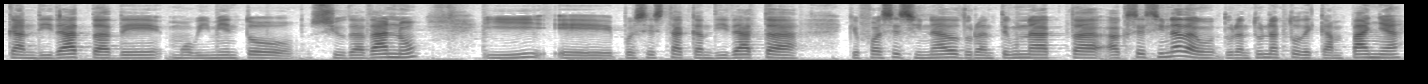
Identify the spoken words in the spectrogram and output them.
candidata de Movimiento Ciudadano y eh, pues esta candidata que fue asesinada durante un acta asesinada durante un acto de campaña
